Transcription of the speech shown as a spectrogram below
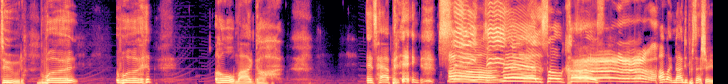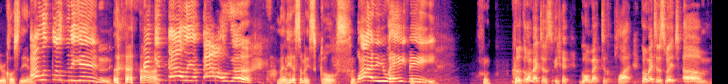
Dude, what? What? Oh my god. It's happening. oh, man, so close. Ah! I'm like 90% sure you were close to the end. I was close to the end. Freaking Valley Man, he has so many skulls. Why do you hate me? but going back to the going back to the plot, going back to the Switch, um,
